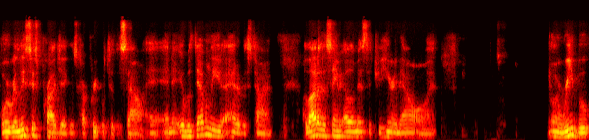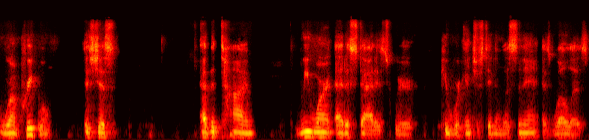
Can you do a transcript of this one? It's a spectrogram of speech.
And we released this project, it's called Prequel to the Sound. And, and it was definitely ahead of its time. A lot of the same elements that you're hearing now on, on Reboot were on Prequel. It's just at the time, we weren't at a status where people were interested in listening, as well as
